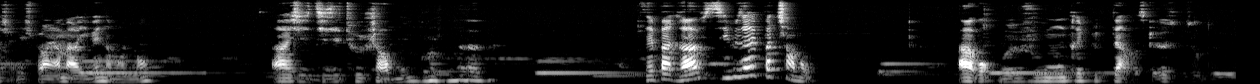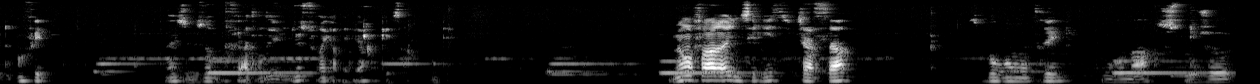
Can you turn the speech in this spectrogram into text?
Je, peux rien m'arriver normalement. Ah, j'ai utilisé tout le charbon. C'est pas grave si vous avez pas de charbon. Ah bon, euh, je vous montrer plus tard parce que là j'ai besoin de, bouffer. J'ai besoin de bouffer. Attendez, juste regarder là. Ok, ça. Mais on fera une série, déjà ça. Pour vous montrer comment marche le jeu.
